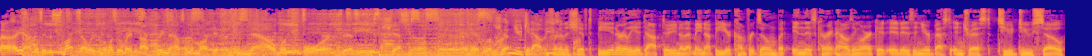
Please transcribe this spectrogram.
uh, yeah, we'll say the smart sellers are the ones who are, ready, are putting the house on the market now before this shifts. And it will shift. Get out in front of the shift. Be an early adopter. You know, that may not be your comfort zone, but in this current housing market, it is in your best interest to do so.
